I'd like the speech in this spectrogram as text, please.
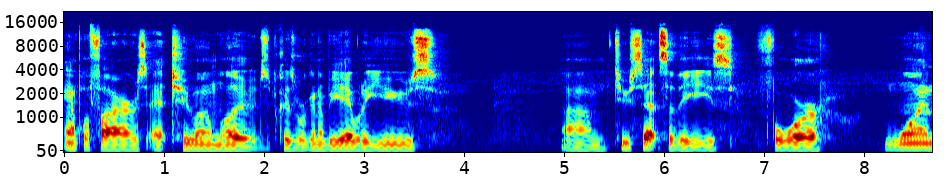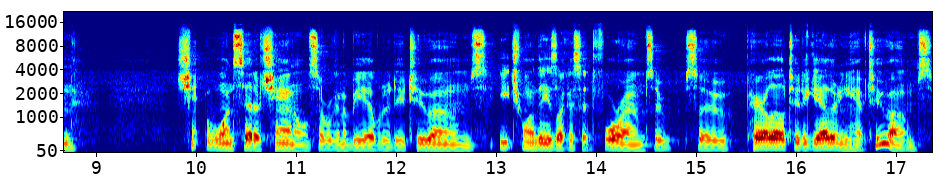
amplifiers at two ohm loads because we're going to be able to use um, two sets of these for one one set of channels. So we're going to be able to do two ohms. Each one of these, like I said, four ohms. So, so parallel two together and you have two ohms.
